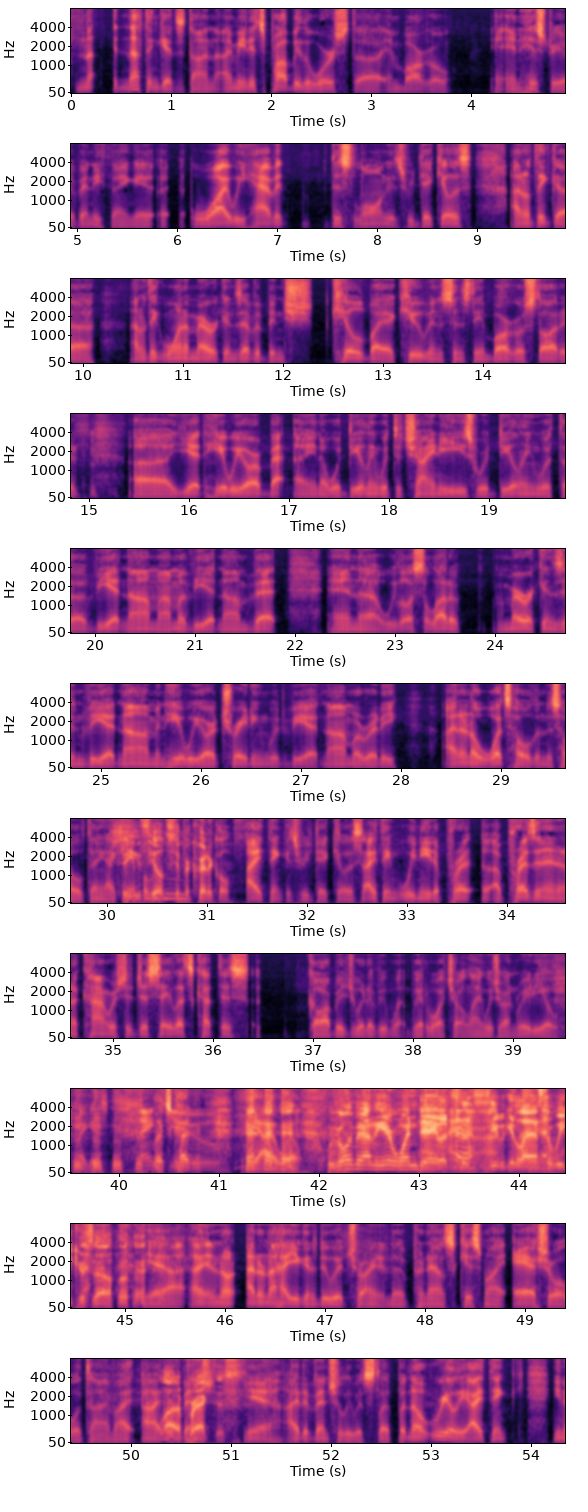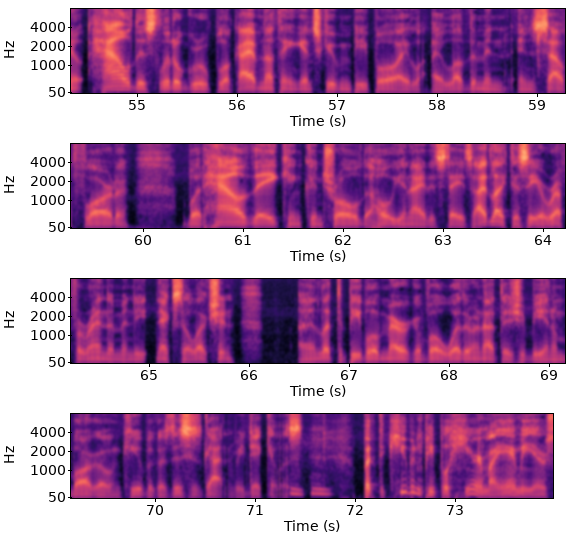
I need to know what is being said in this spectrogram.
no, nothing gets done. I mean, it's probably the worst uh, embargo in- history of anything. Uh, why we have it this long is ridiculous. I don't think uh, I don't think one American's ever been sh- killed by a Cuban since the embargo started. Uh, yet here we are, ba- uh, you know, we're dealing with the Chinese, we're dealing with uh, Vietnam. I'm a Vietnam vet, and uh, we lost a lot of Americans in Vietnam, and here we are trading with Vietnam already. I don't know what's holding this whole thing. I So can't you feel it's hypocritical. I think it's ridiculous. I think we need a pre- a president and a Congress to just say, let's cut this garbage. Whatever we, we got to watch our language on radio. I guess. Thank let's you. cut. Yeah, I will. We've only been on the air one day. Let's, let's see if we can last a week or so. yeah, I don't. know- I don't know how you're going to do it. Trying to pronounce "kiss my ash" all the time. I, I A lot of practice. Yeah, I'd eventually would slip. But no, really, I think you know how this little group. Look, I have nothing against Cuban people. I I love them in in South Florida. But how they can control the whole United States. I'd like to see a referendum in the next election and let the people of America vote whether or not there should be an embargo in Cuba because this has gotten ridiculous. But the Cuban people here in Miami are,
